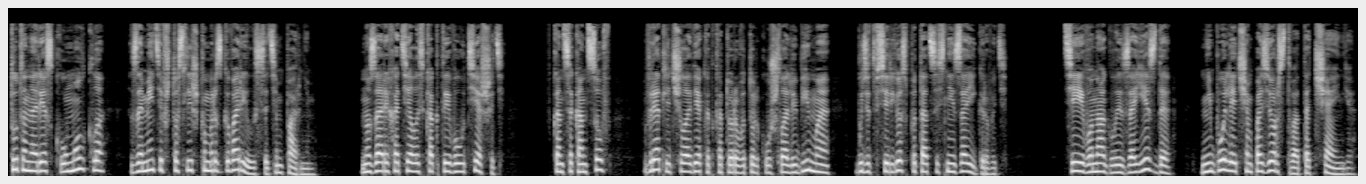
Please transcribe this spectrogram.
Тут она резко умолкла заметив, что слишком разговорилась с этим парнем. Но Заре хотелось как-то его утешить. В конце концов, вряд ли человек, от которого только ушла любимая, будет всерьез пытаться с ней заигрывать. Те его наглые заезды не более чем позерство от отчаяния.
